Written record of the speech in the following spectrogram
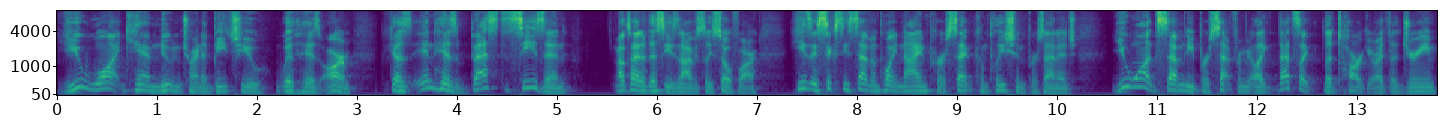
You want Cam Newton trying to beat you with his arm because in his best season, outside of this season, obviously, so far, he's a 67.9% completion percentage. You want 70% from your like that's like the target, right? The dream,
